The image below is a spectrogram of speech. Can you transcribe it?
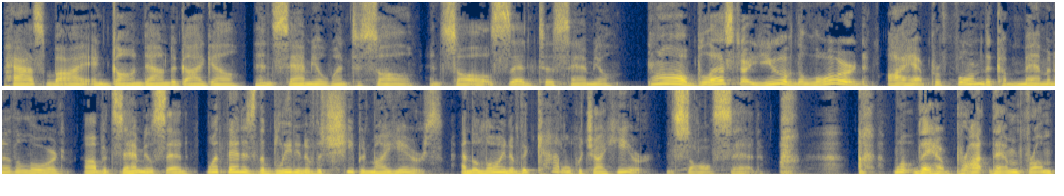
passed by, and gone down to Gilgal. Then Samuel went to Saul, and Saul said to Samuel, Oh, blessed are you of the Lord. I have performed the commandment of the Lord. Ah, but Samuel said, What then is the bleating of the sheep in my ears, and the lowing of the cattle which I hear? And Saul said, well, they have brought them from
